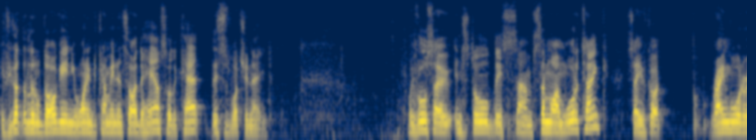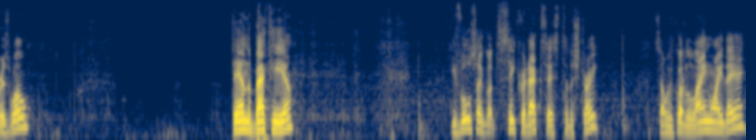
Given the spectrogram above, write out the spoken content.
If you've got the little doggy and you want him to come in inside the house or the cat, this is what you need. We've also installed this um, slimline water tank, so you've got rainwater as well. Down the back here, you've also got secret access to the street. So we've got a laneway there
